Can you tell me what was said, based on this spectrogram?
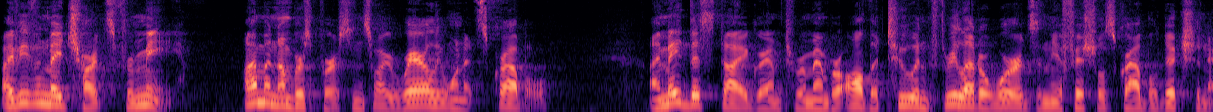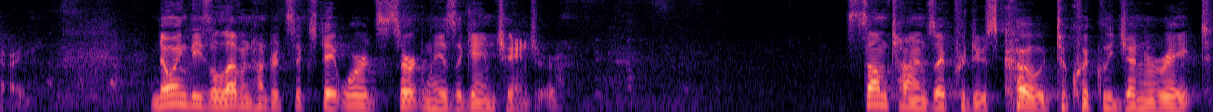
I've even made charts for me. I'm a numbers person, so I rarely want at Scrabble. I made this diagram to remember all the two and three letter words in the official Scrabble dictionary. Knowing these 1168 words certainly is a game changer. Sometimes I produce code to quickly generate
